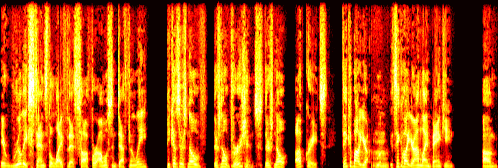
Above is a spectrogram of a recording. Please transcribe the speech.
It really extends the life of that software almost indefinitely because there's no there's no versions, there's no upgrades. Think about your mm. think about your online banking. Um,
